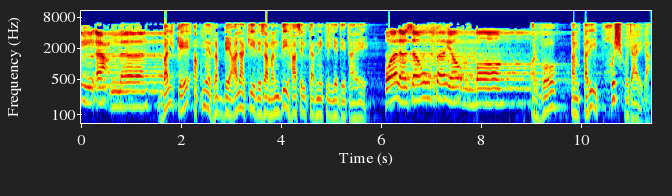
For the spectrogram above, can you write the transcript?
الأعلى۔ بلکہ اپنے رب اعلی کی رضامندی حاصل کرنے کے لیے دیتا ہے۔ ولسوف يرضى۔ اور وہ ان قریب خوش ہو جائے گا۔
